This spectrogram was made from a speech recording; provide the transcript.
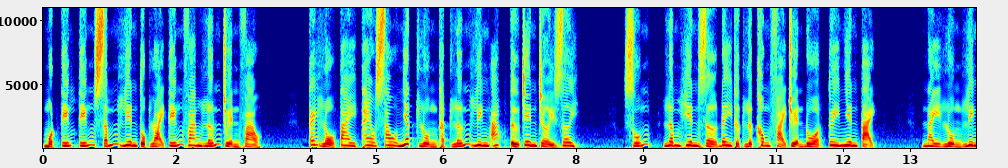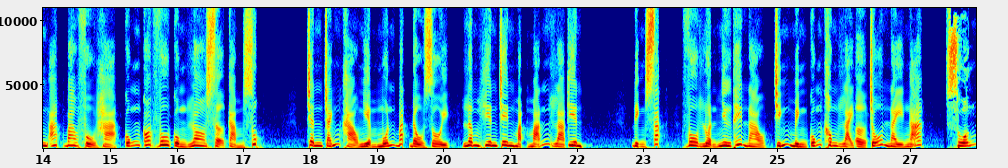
một tiếng tiếng sấm liên tục loại tiếng vang lớn truyền vào. Cái lỗ tai theo sau nhất luồng thật lớn linh áp từ trên trời rơi. Xuống, Lâm Hiên giờ đây thực lực không phải chuyện đùa. Tuy nhiên tại này luồng linh áp bao phủ hạ cũng có vô cùng lo sợ cảm xúc. Chân tránh khảo nghiệm muốn bắt đầu rồi, Lâm Hiên trên mặt mãn là kiên. Định sắc, vô luận như thế nào, chính mình cũng không lại ở chỗ này ngã, xuống.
